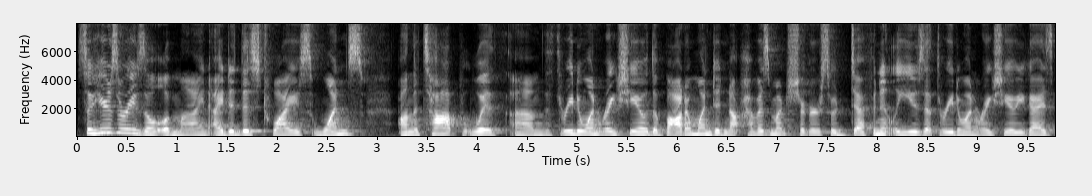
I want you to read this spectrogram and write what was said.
So here's the result of mine. I did this twice. Once on the top with um, the three to one ratio, the bottom one did not have as much sugar, so definitely use that three to one ratio, you guys.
